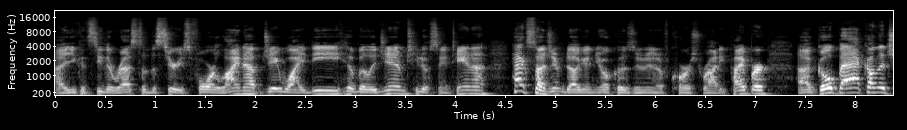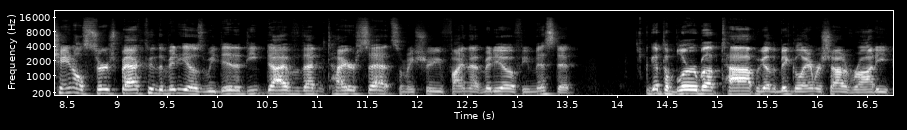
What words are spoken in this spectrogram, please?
Uh, you can see the rest of the Series 4 lineup, JYD, Hillbilly Jim, Tito Santana, Hacksaw Jim Duggan, Yokozuna, and of course Roddy Piper. Uh, go back on the channel, search back through the videos. We did a deep dive of that entire set, so make sure you find that video if you missed it. We got the blurb up top. We got the big glamour shot of Roddy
